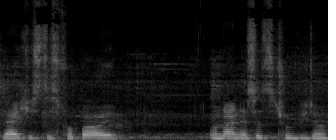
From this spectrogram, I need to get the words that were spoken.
Gleich ist es vorbei. Oh nein, er setzt schon wieder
